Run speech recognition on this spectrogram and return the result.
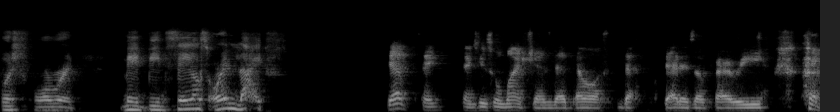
push forward maybe in sales or in life. Yeah thank, thank you so much and that, that was that that is a very high,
